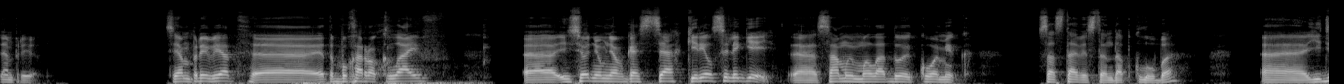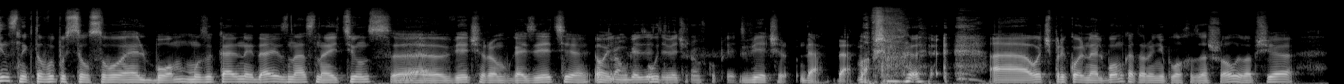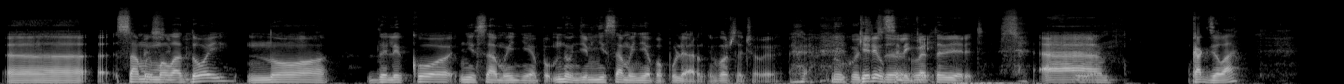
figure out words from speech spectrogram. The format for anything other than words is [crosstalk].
Всем привет. Всем привет, э, это Бухарок Лайв. Э, И сегодня у меня в гостях Кирилл Селигей, э, самый молодой комик в составе стендап-клуба. Единственный, кто выпустил свой альбом музыкальный, да, из нас на iTunes э, вечером в газете. Ой, Утром в газете, ут- вечером в куплете. Вечер, да, да, в общем. [laughs] А, Очень прикольный альбом, который неплохо зашел. И вообще э, самый Спасибо. молодой, но далеко не самый не, ну, не, не самый непопулярный. Вот что я Ну, [laughs] хочется Кирилл Селигей. в это верить. А, Как дела?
